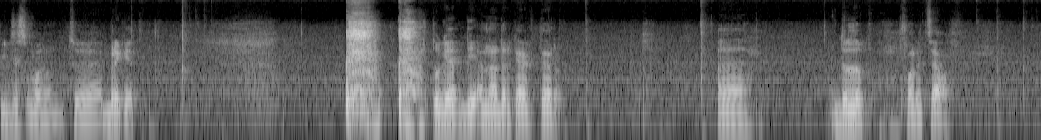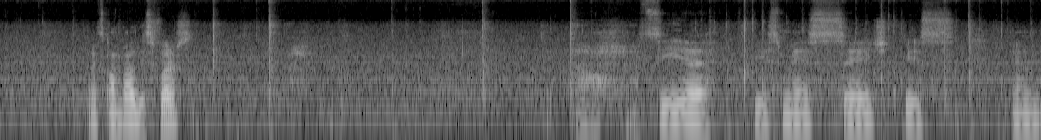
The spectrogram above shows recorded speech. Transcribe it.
you just want to uh, break it. To get the another character uh, the loop for itself. Let's compile this first. Oh, let's see uh, this message is en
